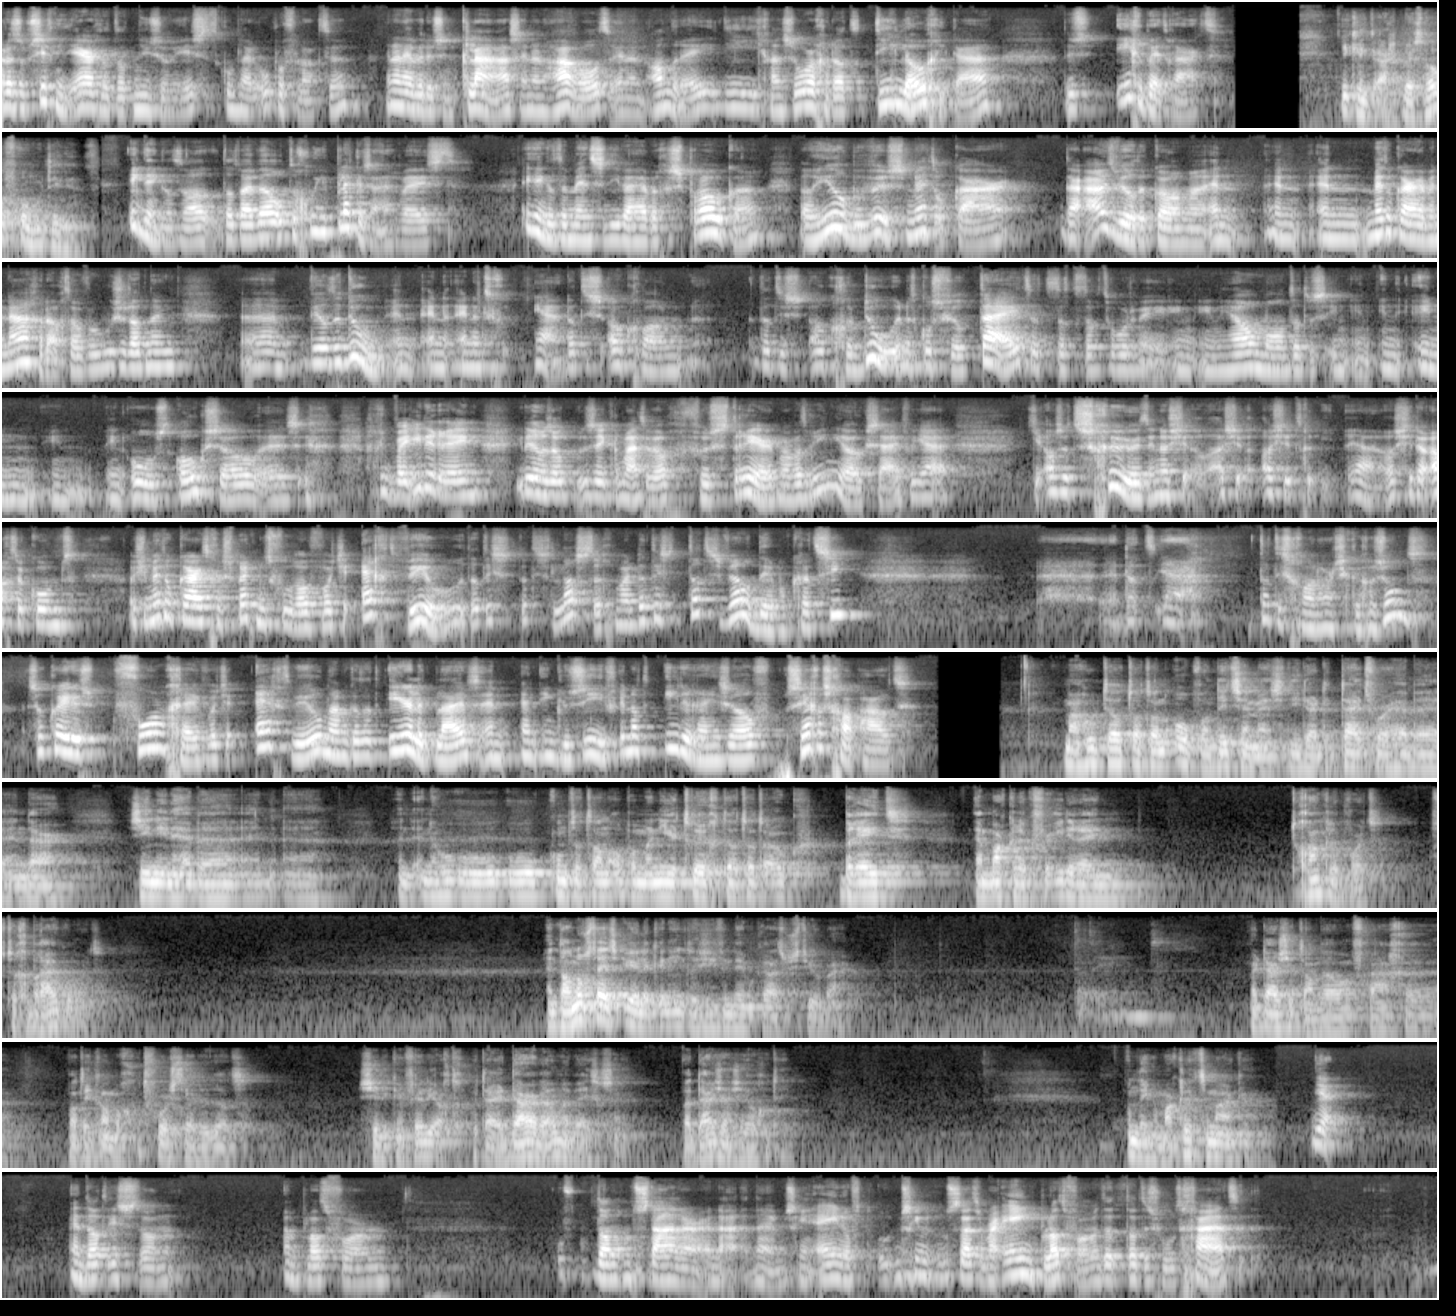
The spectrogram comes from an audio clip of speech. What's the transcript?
Maar dat is op zich niet erg dat dat nu zo is. Het komt naar de oppervlakte. En dan hebben we dus een Klaas en een Harold en een André die gaan zorgen dat die logica dus ingebed raakt. Je klinkt eigenlijk best hoopvol, Martine. Ik denk dat, wel, dat wij wel op de goede plekken zijn geweest. Ik denk dat de mensen die wij hebben gesproken wel heel bewust met elkaar daaruit wilden komen. En, en, en met elkaar hebben nagedacht over hoe ze dat nu uh, wilden doen. En, en, en het, ja, dat is ook gewoon dat is ook gedoe en dat kost veel tijd. Dat, dat, dat hoorden we in, in Helmond, dat is in, in, in, in, in, Olst ook zo. Eh, bij iedereen, iedereen was ook in zekere mate wel gefrustreerd. Maar wat Rini ook zei, van ja, als het scheurt en als je, als je, als je, het, ja, als je erachter komt, als je met elkaar het gesprek moet voeren over wat je echt wil, dat is, dat is lastig, maar dat is, dat is wel democratie. Eh, dat, ja, dat is gewoon hartstikke gezond. Zo kun je dus vormgeven wat je echt wil, namelijk dat het eerlijk blijft en, en inclusief en dat iedereen zelf zeggenschap houdt. Maar hoe telt dat dan op? Want dit zijn mensen die daar de tijd voor hebben en daar zin in hebben. En, uh, en, en hoe, hoe, hoe komt dat dan op een manier terug dat dat ook breed en makkelijk voor iedereen toegankelijk wordt of te gebruiken wordt? En dan nog steeds eerlijk en inclusief en democratisch bestuurbaar. Dat ik niet. Maar daar zit dan wel een vraag, uh, want ik kan me goed voorstellen dat Silicon Valley-achtige partijen daar wel mee bezig zijn. Maar daar zijn ze heel goed in. Om dingen makkelijk te maken. Ja. En dat is dan een platform. Of dan ontstaan er een, nee, misschien één of misschien ontstaat er maar één platform, dat, dat is hoe het gaat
